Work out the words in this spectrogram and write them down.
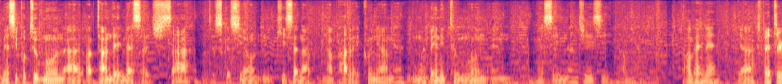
merci pour tout monde à attendre message ça, discussion qui ça n'a parlé kunya, mais moi bénis tout le monde et merci dans Amen. Amen, man. Yeah. Spencer,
